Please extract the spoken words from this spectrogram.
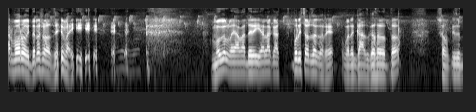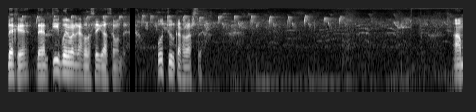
আর বড় হইতে না সহজে ভাই। মোগল ভাই আমাদের এই এলাকা পরিচর্যা করে মানে গাছ গাছের তো সব কিছু দেখে, দেখেন কি পরিমাণ কাঁঠাল আছে এই গাছের মধ্যে। প্রচুর কাঁঠাল আসছে। আম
